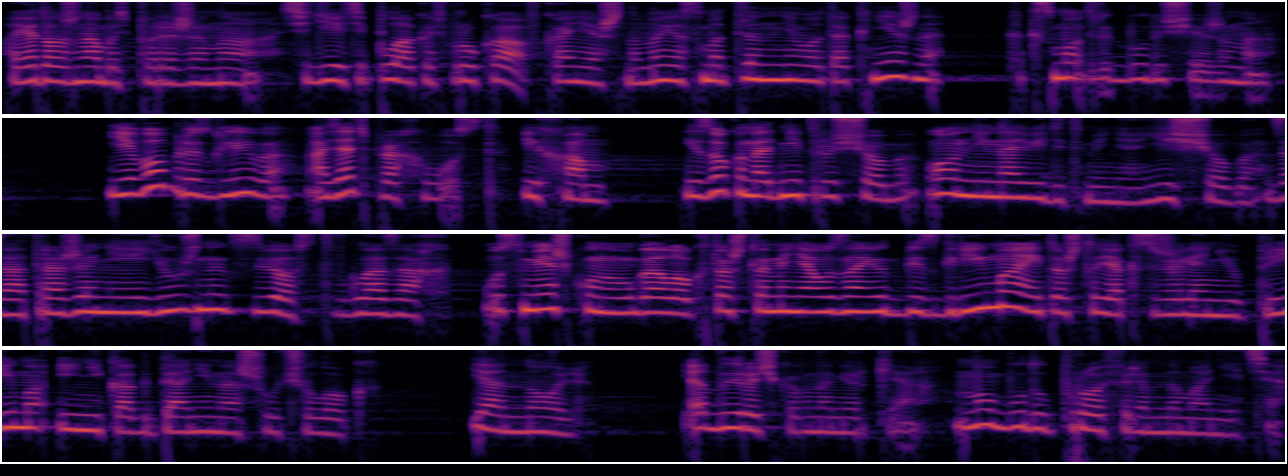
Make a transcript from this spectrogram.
А я должна быть поражена, сидеть и плакать в рукав, конечно, но я смотрю на него так нежно, как смотрит будущая жена. Его брюзгливо, а зять прохвост и хам. Из окон одни трущобы. Он ненавидит меня, еще бы, за отражение южных звезд в глазах. Усмешку на уголок, то, что меня узнают без грима, и то, что я, к сожалению, прима и никогда не ношу чулок. Я ноль. Я дырочка в номерке, но буду профилем на монете.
